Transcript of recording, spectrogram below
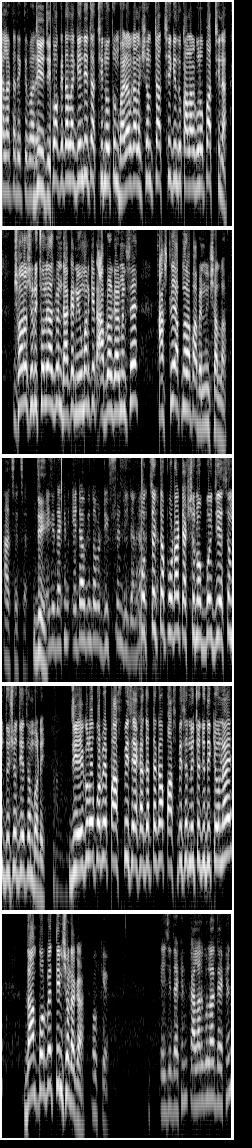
কালারটা দেখতে পারেন। জি জি। পকেটালা গেঞ্জি চাচ্ছি নতুন ভাইরাল কালেকশন চাচ্ছি কিন্তু কালারগুলো পাচ্ছি না। সরাসরি চলে আসবেন ঢাকা নিউ মার্কেট আবরার গার্মেন্টসে আসলে আপনারা পাবেন ইনশাল্লাহ আচ্ছা আচ্ছা। জি। এই যে দেখেন এটাও কিন্তু আবার ডিফারেন্ট ডিজাইন প্রত্যেকটা প্রোডাক্ট একশো নব্বই জিএসএম দুইশো জিএসএম বডি জি এগুলো পড়বে পাঁচ পিস এক হাজার টাকা পাঁচ পিসের নিচে যদি কেউ নেয় দাম পড়বে তিনশো টাকা। ওকে এই যে দেখেন কালারগুলো দেখেন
